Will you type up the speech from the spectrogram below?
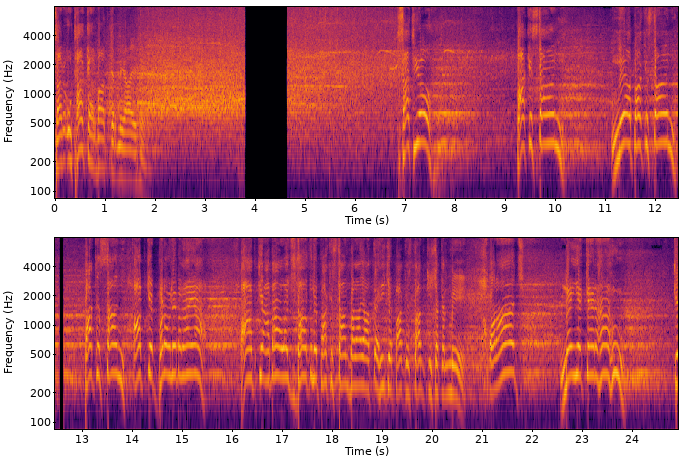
سر اٹھا کر بات کرنے آئے ہیں۔ ساتھیوں، پاکستان نیا پاکستان پاکستان آپ کے بڑوں نے بنایا۔ آپ کے آبا و اجداد نے پاکستان بنایا تحریک پاکستان کی شکل میں۔ اور آج میں یہ کہہ رہا ہوں کہ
